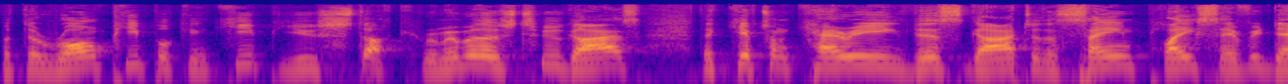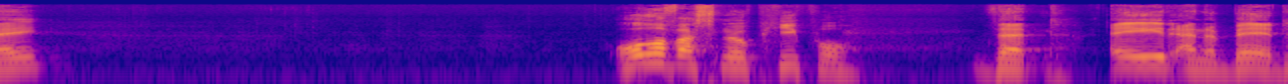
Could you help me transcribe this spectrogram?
but the wrong people can keep you stuck. Remember those two guys that kept on carrying this guy to the same place every day? All of us know people that aid and abet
